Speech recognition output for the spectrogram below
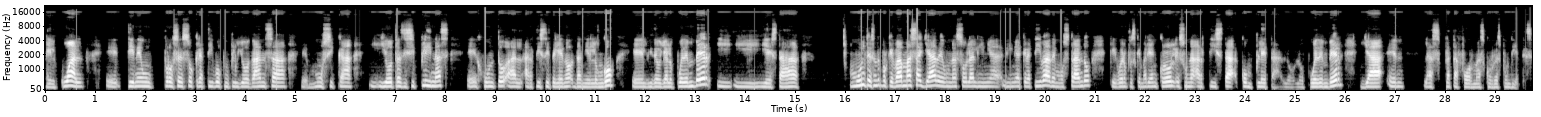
el cual eh, tiene un proceso creativo que incluyó danza, música y, y otras disciplinas junto al artista italiano Daniel Longo. El video ya lo pueden ver y, y- y está muy interesante porque va más allá de una sola línea, línea creativa, demostrando que, bueno, pues que Marianne Kroll es una artista completa. Lo, lo pueden ver ya en las plataformas correspondientes.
